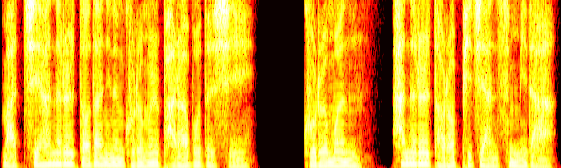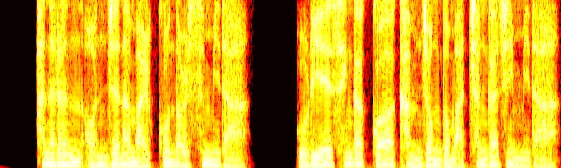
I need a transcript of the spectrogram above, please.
마치 하늘을 떠다니는 구름을 바라보듯이 구름은 하늘을 더럽히지 않습니다. 하늘은 언제나 맑고 넓습니다. 우리의 생각과 감정도 마찬가지입니다.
